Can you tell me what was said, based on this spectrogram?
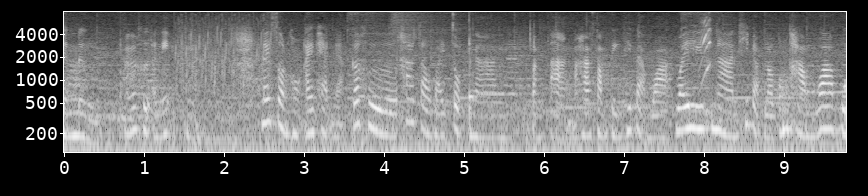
Gen 1นั่นก็คืออันนี้ ในส่วนของ iPad เนี่ยก็คือถ้าจะไว้จดงานต่างๆนะคะ something ที่แบบว่าไว้ลิสต์งานที่แบบเราต้องทำว่าโปร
